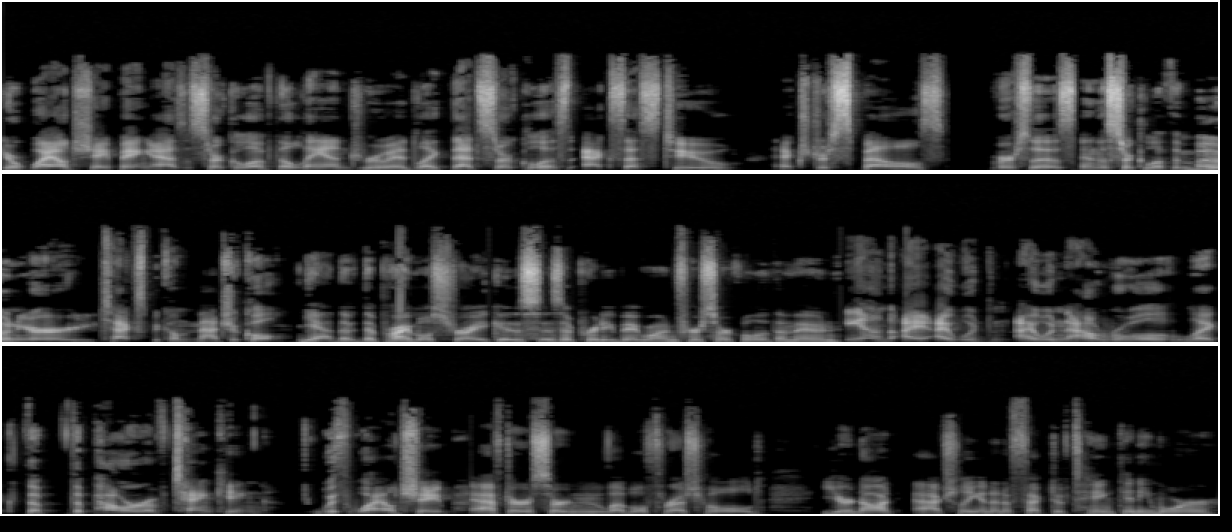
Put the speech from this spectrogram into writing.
you're wild shaping as a Circle of the Land druid, like that circle is access to extra spells. Versus in the Circle of the Moon, your attacks become magical. Yeah, the the primal strike is is a pretty big one for Circle of the Moon. And I, I wouldn't I wouldn't outrule like the the power of tanking with wild shape. After a certain level threshold, you're not actually in an effective tank anymore.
